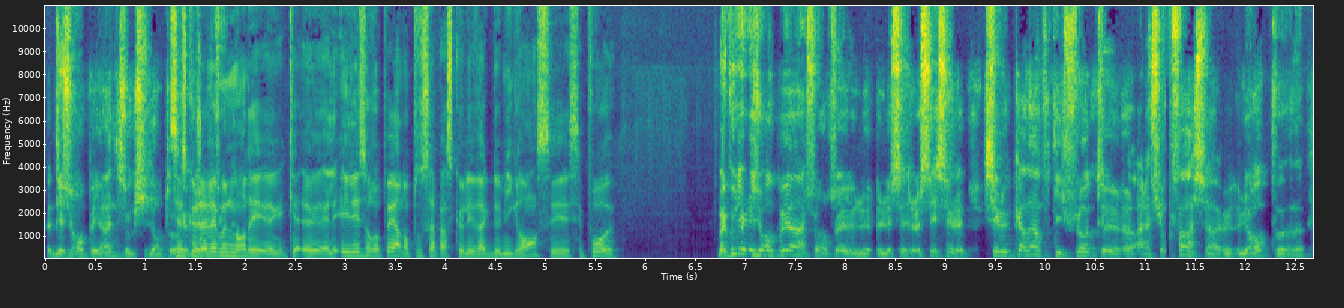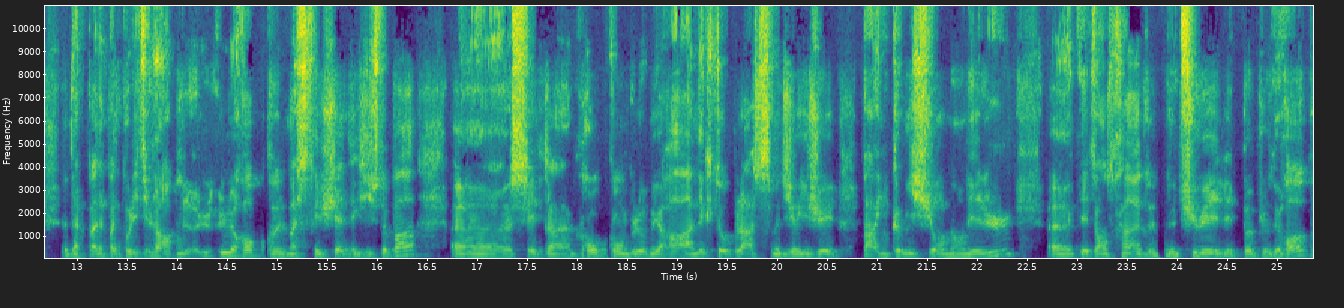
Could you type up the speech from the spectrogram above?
des Européens, des Occidentaux. C'est ce que j'allais vous demander. Et les Européens dans tout ça, parce que les vagues de migrants, c'est pour eux. Bah écoutez, les Européens sont c'est le, le, cadavre qui flotte euh, à la surface. L'Europe euh, n'a pas, de politique. L'Europe maastrichtienne n'existe pas. Euh, c'est un gros conglomérat, un ectoplasme dirigé par une commission non élue qui est en train de, tuer les peuples d'Europe.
